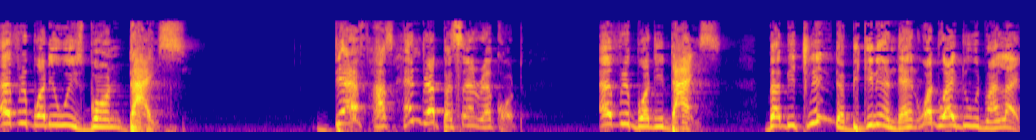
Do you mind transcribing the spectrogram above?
Everybody who is born dies. Death has hundred percent record. Everybody dies. But between the beginning and the end, what do I do with my life?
